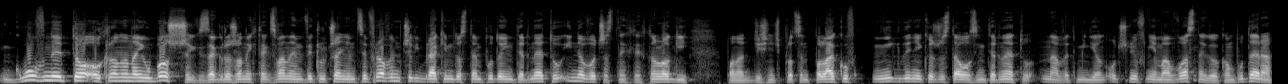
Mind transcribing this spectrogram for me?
Główny to ochrona najuboższych, zagrożonych tzw. Tak wykluczeniem cyfrowym, czyli brakiem dostępu do internetu i nowoczesnych technologii. Ponad 10% Polaków nigdy nie korzystało z internetu, nawet milion uczniów nie ma własnego komputera.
